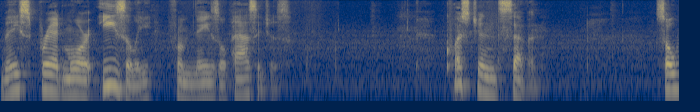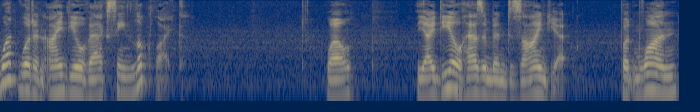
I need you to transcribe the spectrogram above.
may spread more easily from nasal passages. Question 7. So, what would an ideal vaccine look like? Well, the ideal hasn't been designed yet, but one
